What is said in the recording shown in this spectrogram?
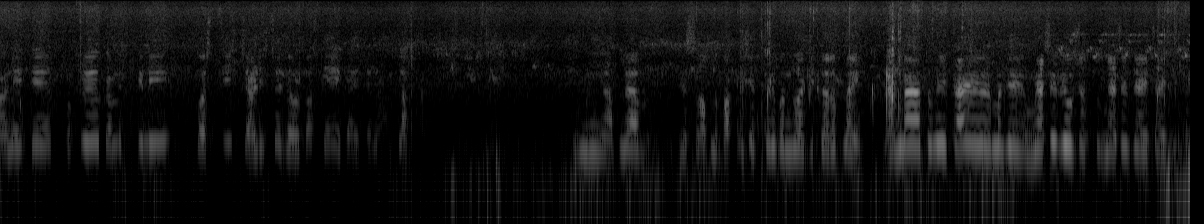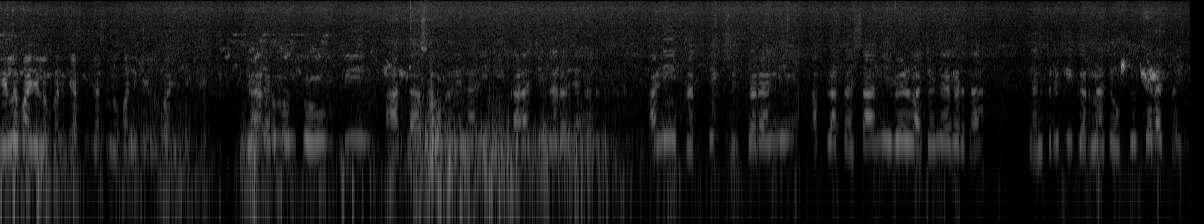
आणि ते फुटवे कमीत कमी पस्तीस चाळीसच्या जवळपास ते एका याच्याला लागतात. तुम्ही आपल्या जे आपले बाकी शेतकरी बंधू आहेत जे करत नाही त्यांना तुम्ही काय म्हणजे मेसेज देऊ शकतो मेसेज द्यायचा आहे की केलं पाहिजे लोकांनी जास्तीत जास्त लोकांनी केलं पाहिजे. मी तर म्हणतो की आता समोर येणारी ही काळाची गरज आहे. आणि प्रत्येक शेतकऱ्यांनी आपला पैसा आणि वेळ वाचवण्याकरता यांत्रिकीकरणाचा उपयोग केलाच पाहिजे.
